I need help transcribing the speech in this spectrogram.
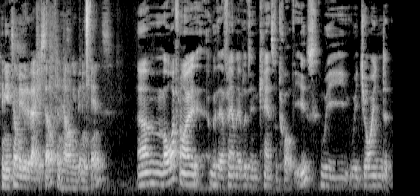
Can you tell me a bit about yourself and how long you've been in Cairns? Um, my wife and I, with our family, have lived in Cairns for 12 years. We we joined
